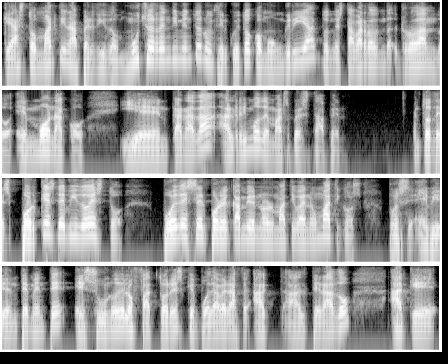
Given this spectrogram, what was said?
Que Aston Martin ha perdido mucho rendimiento en un circuito como Hungría, donde estaba rodando en Mónaco y en Canadá al ritmo de Max Verstappen. Entonces, ¿por qué es debido esto? ¿Puede ser por el cambio de normativa de neumáticos? Pues evidentemente es uno de los factores que puede haber alterado a que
